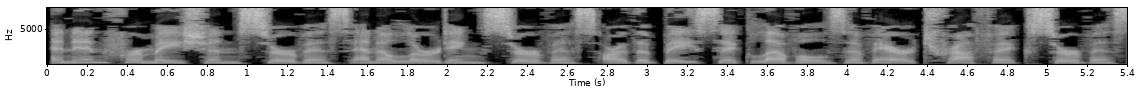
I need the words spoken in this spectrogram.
An information service and alerting service are the basic levels of air traffic service,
